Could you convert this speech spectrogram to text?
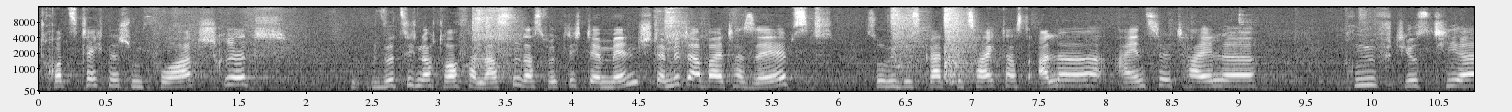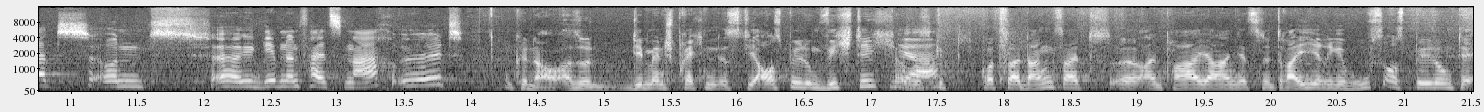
Trotz technischem Fortschritt wird sich noch darauf verlassen, dass wirklich der Mensch, der Mitarbeiter selbst, so wie du es gerade gezeigt hast, alle Einzelteile prüft, justiert und äh, gegebenenfalls nachölt. Genau, also dementsprechend ist die Ausbildung wichtig. Also Ja. es gibt Gott sei Dank seit äh, ein paar Jahren jetzt eine dreijährige Berufsausbildung der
